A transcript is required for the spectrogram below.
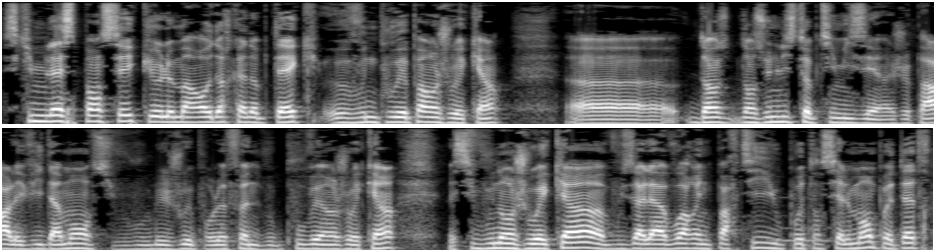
ce qui me laisse penser que le Marauder Canoptech, euh, vous ne pouvez pas en jouer qu'un, euh, dans, dans, une liste optimisée. Hein. Je parle évidemment, si vous voulez jouer pour le fun, vous pouvez en jouer qu'un, mais si vous n'en jouez qu'un, vous allez avoir une partie où potentiellement peut-être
